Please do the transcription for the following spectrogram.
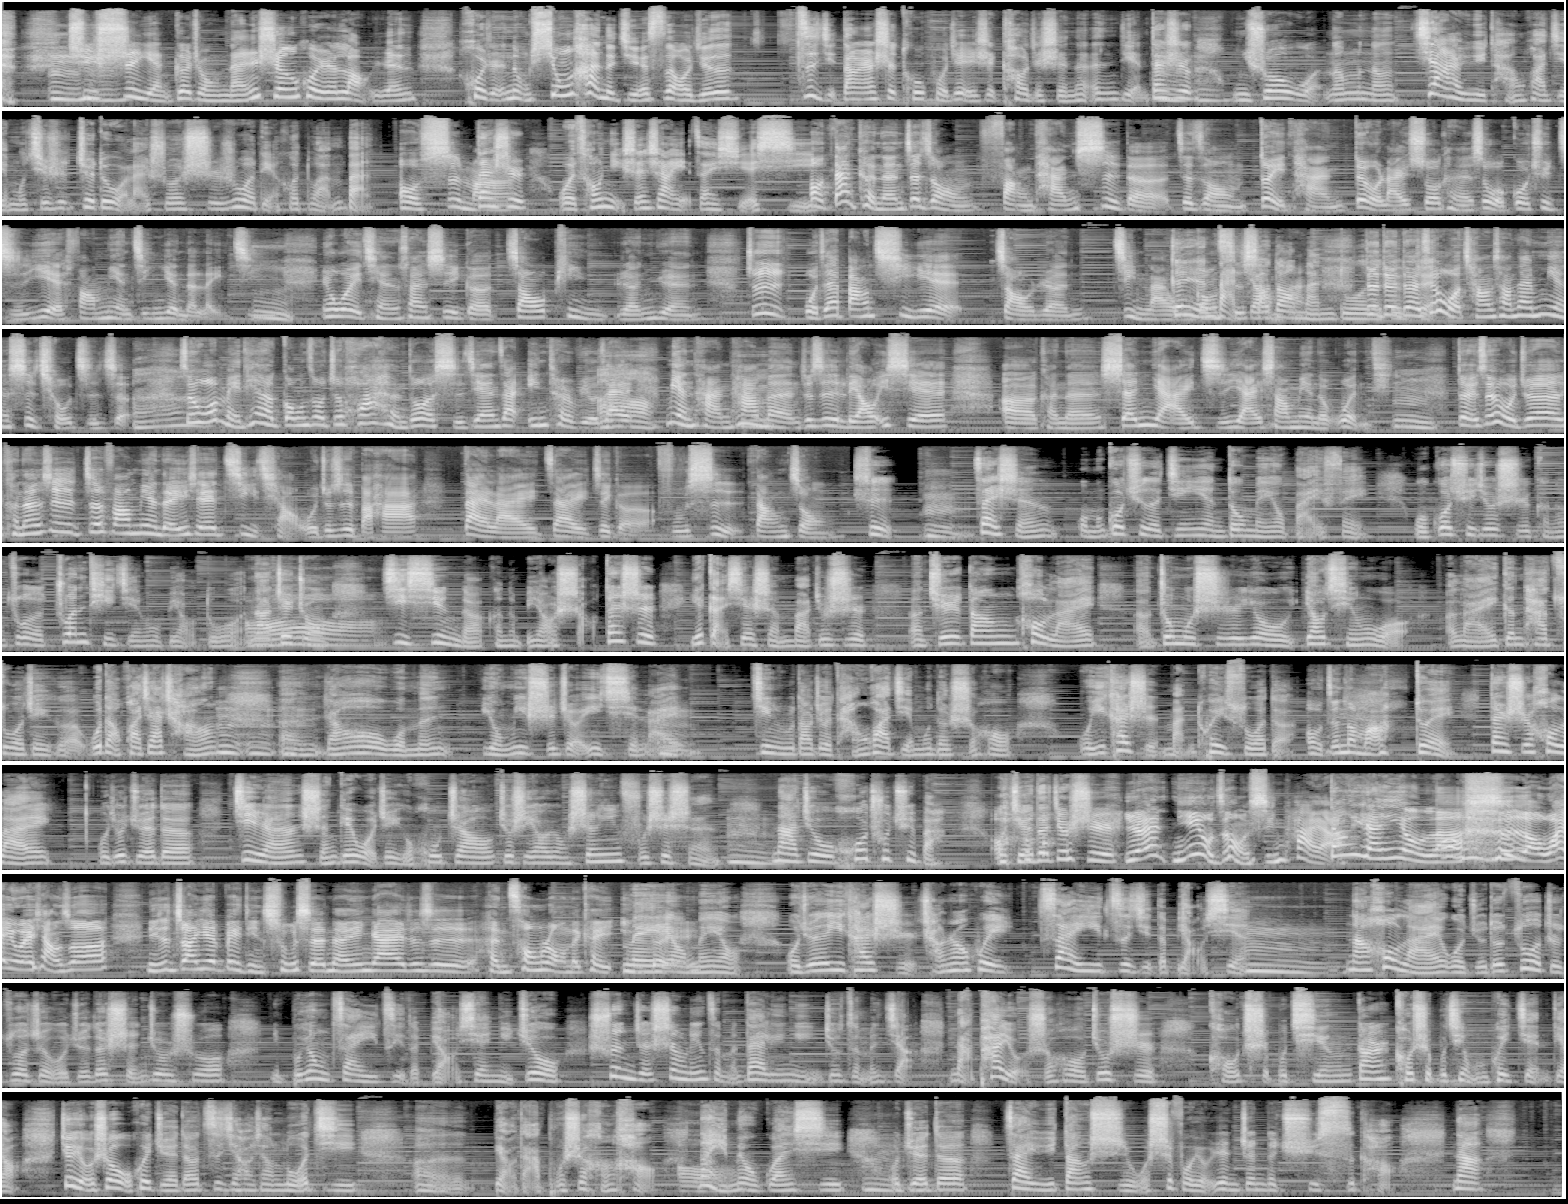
去饰演各种男生或者老人、嗯、或者那种凶悍的角色，我觉得。自己当然是突破，这也是靠着神的恩典。但是你说我能不能驾驭谈话节目？其实这对我来说是弱点和短板。哦，是吗？但是我从你身上也在学习。哦，但可能这种访谈式的这种对谈，对我来说，可能是我过去职业方面经验的累积。嗯，因为我以前算是一个招聘人员，就是我在帮企业。找人进来，跟人打交道蛮多的，对对对，所以我常常在面试求职者，嗯、所以我每天的工作就花很多的时间在 interview，在面谈他们，哦、就是聊一些、嗯、呃可能生涯、职涯上面的问题。嗯，对，所以我觉得可能是这方面的一些技巧，我就是把它。带来在这个服饰当中是嗯，在神，我们过去的经验都没有白费。我过去就是可能做的专题节目比较多，哦、那这种即兴的可能比较少。但是也感谢神吧，就是嗯、呃，其实当后来呃周牧师又邀请我来跟他做这个无胆话家常，嗯嗯嗯、呃，然后我们永密使者一起来进入到这个谈话节目的时候，嗯、我一开始蛮退缩的。哦，真的吗？对，但是后来。我就觉得，既然神给我这个呼召，就是要用声音服侍神，嗯，那就豁出去吧。哦、我觉得就是，原来你也有这种心态啊？当然有了，哦是哦，我还以为想说你是专业背景出身的，应该就是很从容的可以应对。没有没有，我觉得一开始常常会在意自己的表现，嗯，那后来我觉得做着做着，我觉得神就是说，你不用在意自己的表现，你就顺着圣灵怎么带领你，你就怎么讲，哪怕有时候就是口齿不清，当然口齿不清。我们会剪掉，就有时候我会觉得自己好像逻辑，呃，表达不是很好，哦、那也没有关系。嗯、我觉得在于当时我是否有认真的去思考。那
